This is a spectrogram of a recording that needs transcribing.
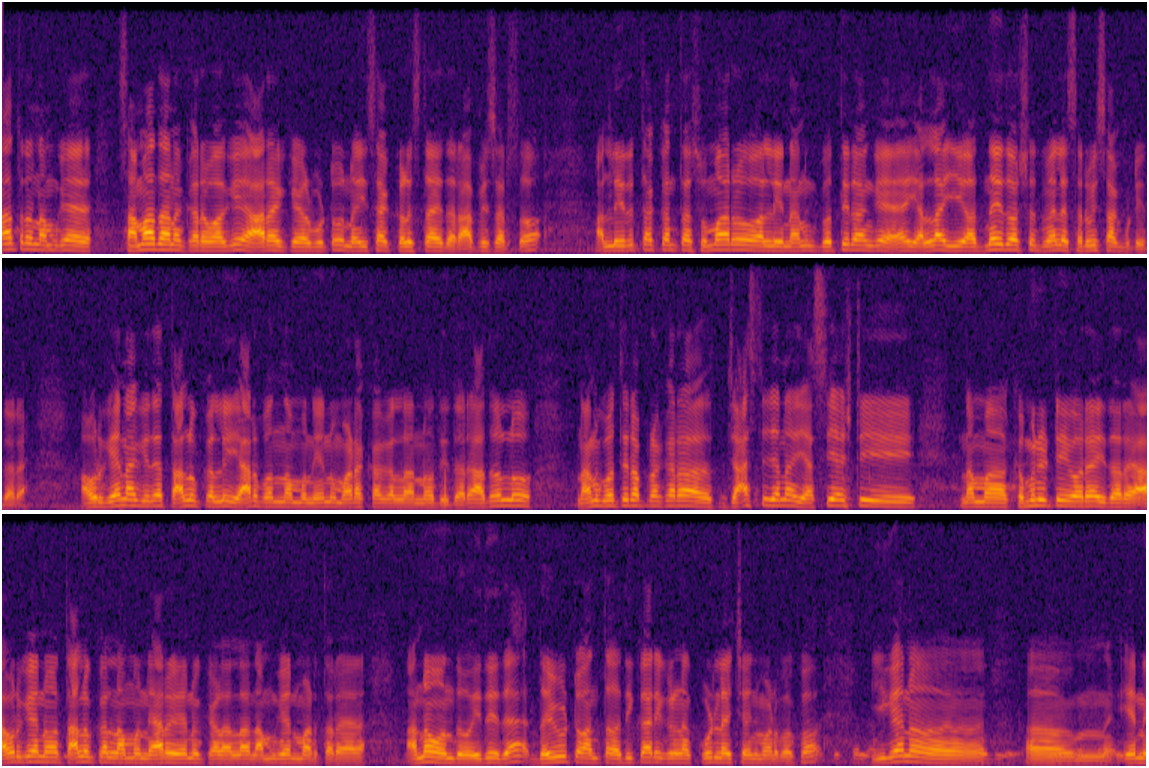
ಮಾತ್ರ ನಮಗೆ ಸಮಾಧಾನಕರವಾಗಿ ಆರೈಕೆ ಹೇಳ್ಬಿಟ್ಟು ನೈಸಾಗಿ ಕಳಿಸ್ತಾ ಇದ್ದಾರೆ ಆಫೀಸರ್ಸು. ಅಲ್ಲಿರ್ತಕ್ಕಂಥ ಸುಮಾರು ಅಲ್ಲಿ ನನಗೆ ಗೊತ್ತಿರೋಂಗೆ ಎಲ್ಲ ಈ ಹದಿನೈದು ವರ್ಷದ ಮೇಲೆ ಸರ್ವಿಸ್ ಆಗಿಬಿಟ್ಟಿದ್ದಾರೆ. ಅವ್ರಿಗೇನಾಗಿದೆ? ತಾಲೂಕಲ್ಲಿ ಯಾರು ಬಂದು ನಮ್ಮನ್ನೇನು ಮಾಡೋಕ್ಕಾಗಲ್ಲ ಅನ್ನೋದಿದ್ದಾರೆ. ಅದರಲ್ಲೂ ನನಗೆ ಗೊತ್ತಿರೋ ಪ್ರಕಾರ ಜಾಸ್ತಿ ಜನ ಎಸ್ ಸಿ ಎಸ್ ಟಿ ನಮ್ಮ ಕಮ್ಯುನಿಟಿಯವರೇ ಇದ್ದಾರೆ. ಅವ್ರಿಗೇನು ತಾಲೂಕಲ್ಲಿ ನಮ್ಮನ್ನು ಯಾರು ಏನು ಕೇಳಲ್ಲ, ನಮ್ಗೇನು ಮಾಡ್ತಾರೆ ಅನ್ನೋ ಒಂದು ಇದಿದೆ. ದಯವಿಟ್ಟು ಅಂಥ ಅಧಿಕಾರಿಗಳನ್ನ ಕೂಡಲೇ ಚೇಂಜ್ ಮಾಡಬೇಕು. ಈಗೇನು ಏನು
